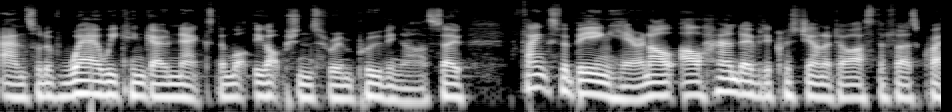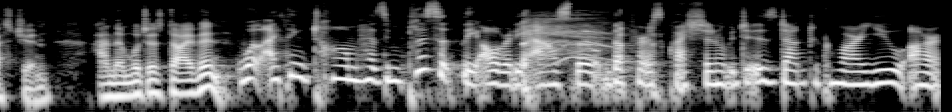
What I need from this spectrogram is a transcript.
and sort of where we can go next and what the options for improving are. So, thanks for being here. And I'll, I'll hand over to Christiana to ask the first question, and then we'll just dive in. Well, I think Tom has implicitly already asked the, the first question, which is Dr. Kumar, you are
